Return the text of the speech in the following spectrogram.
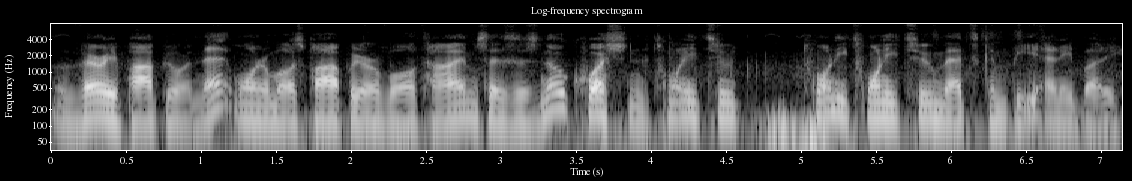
very popular Met, one of the most popular of all time, says there's no question the 2022 Mets can beat anybody.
